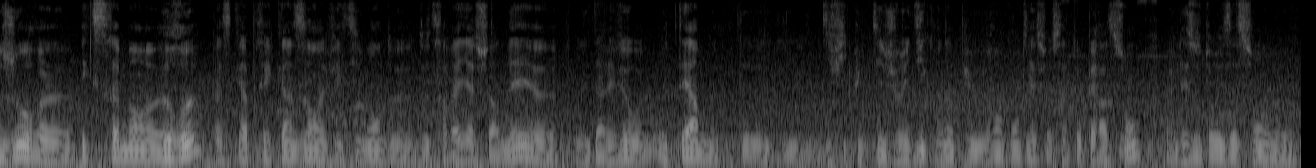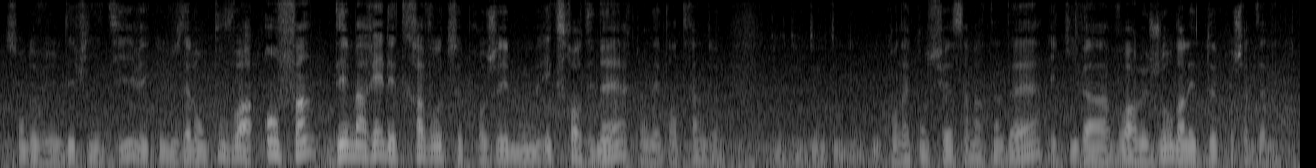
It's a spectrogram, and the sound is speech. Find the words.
jour euh, extrêmement heureux parce qu'après 15 ans effectivement de, travail acharné, euh, on est arrivé au, terme des difficultés juridiques qu'on a pu rencontrer sur cette opération. Euh, les autorisations sont devenues définitives et que nous allons pouvoir enfin démarrer les travaux de ce projet extraordinaire qu'on est en train de qu'on a conçu à Saint-Martin-d'Air et qui va voir le jour dans les deux prochaines années.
